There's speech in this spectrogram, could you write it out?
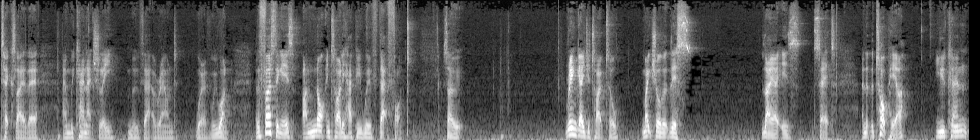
text layer there, and we can actually move that around wherever we want. Now, the first thing is I'm not entirely happy with that font. So re-engage your type tool, make sure that this layer is set, and at the top here, you can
